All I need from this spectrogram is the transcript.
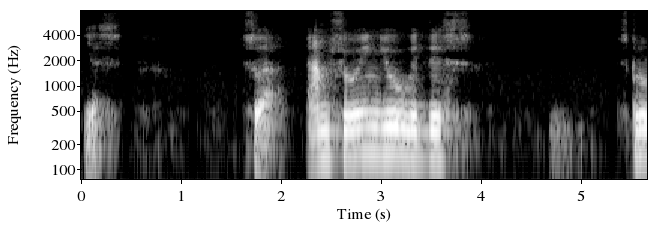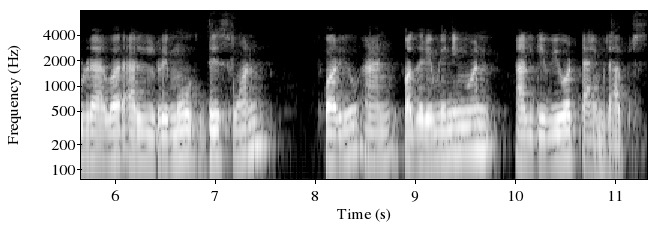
Yes. So i'm showing you with this screwdriver i'll remove this one for you and for the remaining one i'll give you a time lapse.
